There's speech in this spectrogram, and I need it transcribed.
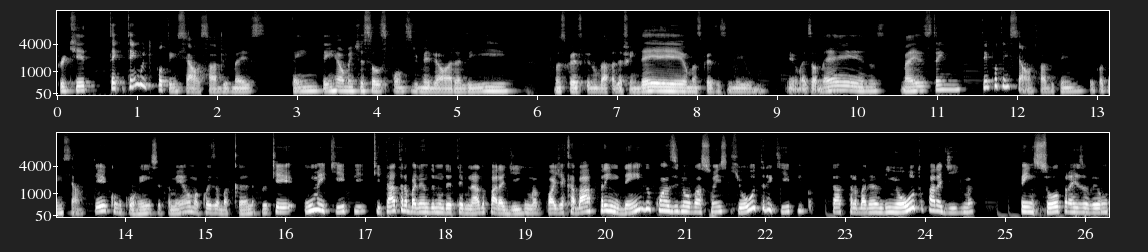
Porque tem, tem muito potencial, sabe? Mas tem, tem realmente seus pontos de melhora ali, umas coisas que não dá para defender, umas coisas assim meio, meio mais ou menos. Mas tem, tem potencial, sabe? Tem, tem potencial. Ter concorrência também é uma coisa bacana, porque uma equipe que está trabalhando num determinado paradigma pode acabar aprendendo com as inovações que outra equipe está trabalhando em outro paradigma pensou para resolver um,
